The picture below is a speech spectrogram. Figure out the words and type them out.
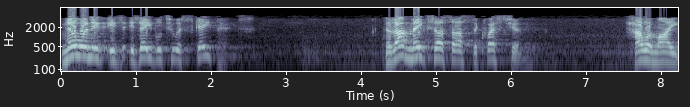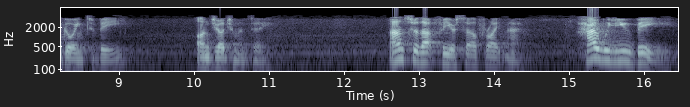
No one is, is, is able to escape it. Now that makes us ask the question, how am I going to be on Judgment Day? Answer that for yourself right now. How will you be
